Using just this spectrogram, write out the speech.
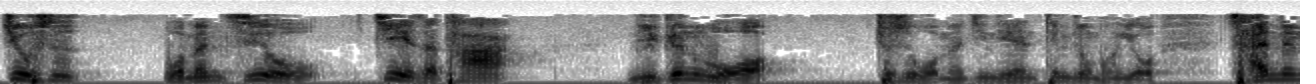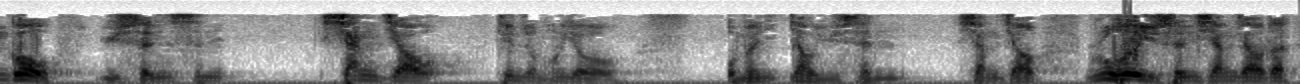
就是我们只有借着他，你跟我。就是我们今天听众朋友才能够与神生相交。听众朋友，我们要与神相交，如何与神相交的？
